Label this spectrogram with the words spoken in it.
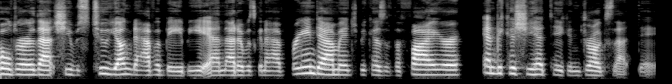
told her that she was too young to have a baby and that it was going to have brain damage because of the fire and because she had taken drugs that day.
